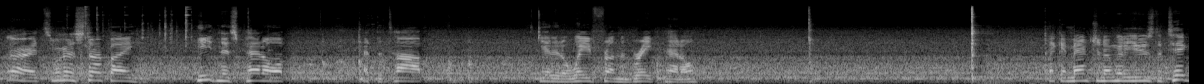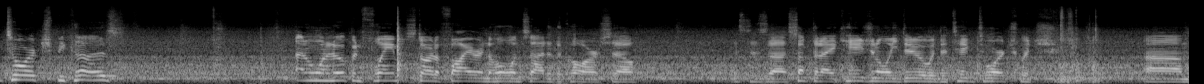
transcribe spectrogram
All right, so we're gonna start by heating this pedal up at the top, get it away from the brake pedal. Like I mentioned, I'm going to use the TIG torch because I don't want an open flame to start a fire in the whole inside of the car. So this is uh, something I occasionally do with the TIG torch, which um,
